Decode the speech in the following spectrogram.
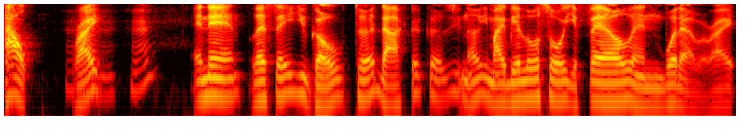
out, right? Mm-hmm. And then let's say you go to a doctor because you know you might be a little sore, you fell and whatever, right?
